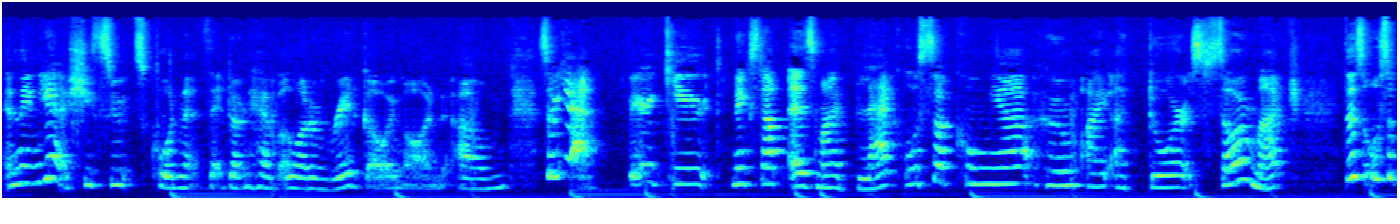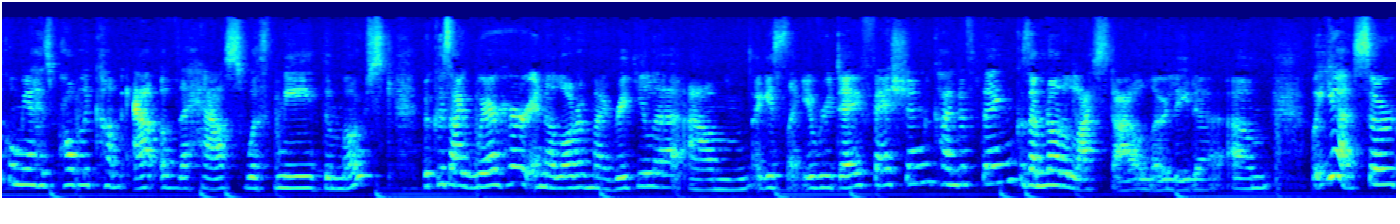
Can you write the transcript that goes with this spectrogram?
And then yeah, she suits coordinates that don't have a lot of red going on. Um, so yeah, very cute. Next up is my black Usakumya, whom I adore so much. This Usakumya has probably come out of the house with me the most because I wear her in a lot of my regular, um, I guess like everyday fashion kind of thing because I'm not a lifestyle Lolita. Um, but yeah, so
